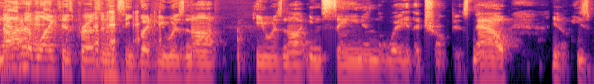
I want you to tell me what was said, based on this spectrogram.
not doubt have liked his presidency, but he was not he was not insane in the way that Trump is now. You know, he's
